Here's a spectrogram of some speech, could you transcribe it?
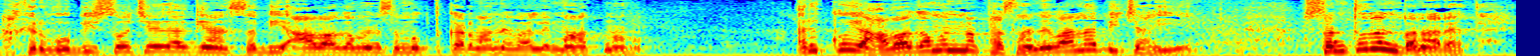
आखिर वो भी सोचेगा कि यहाँ सभी आवागमन से मुक्त करवाने वाले महात्मा हो। अरे कोई आवागमन में फंसाने वाला भी चाहिए। संतुलन बना रहता है।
